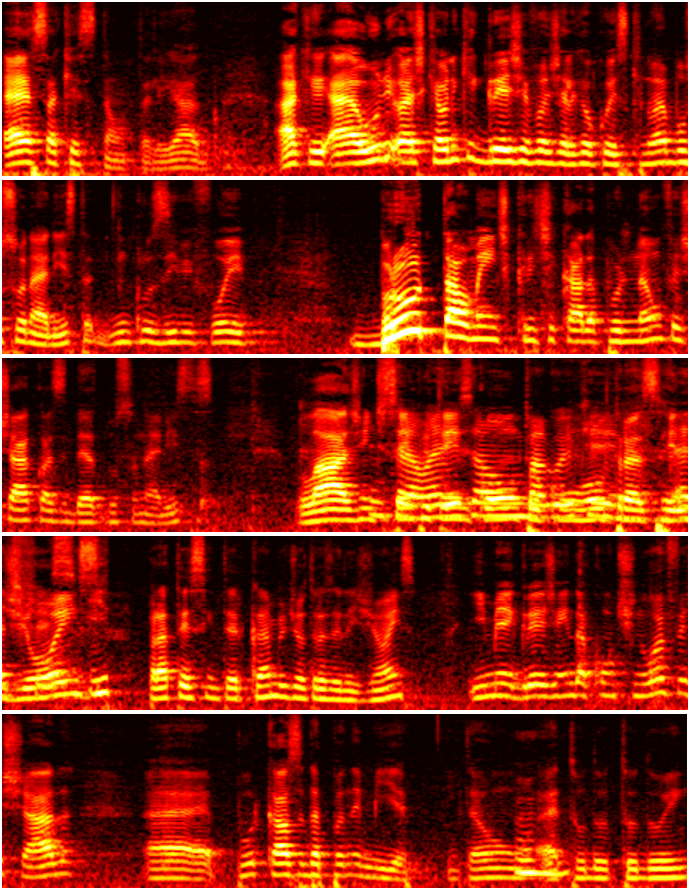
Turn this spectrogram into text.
É essa questão, tá ligado? Aqui, a uni, acho que a única igreja evangélica que eu conheço que não é bolsonarista, inclusive foi brutalmente criticada por não fechar com as ideias bolsonaristas. Lá a gente então, sempre tem encontro é um com outras é religiões é para ter esse intercâmbio de outras religiões. E minha igreja ainda continua fechada é, por causa da pandemia. Então uhum. é tudo, tudo em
